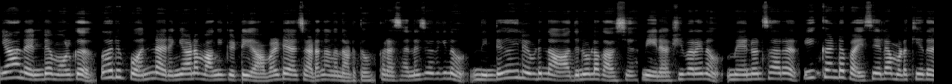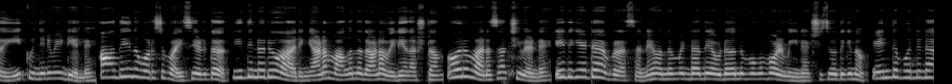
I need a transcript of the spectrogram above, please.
ഞാൻ എന്റെ മോൾക്ക് ഒരു പൊന്നരഞ്ഞാണം വാങ്ങിക്കിട്ടി അവളുടെ ആ ചടങ്ങ് നടത്തും. പ്രസന്ന ചോദിക്കുന്നു നിന്റെ കയ്യിൽ എവിടുന്ന് അതിനുള്ള കാശ്? മീനാക്ഷി പറയുന്നു മേനോൻ സാറ് ഈ കണ്ട പൈസയെല്ലാം മുടക്കിയത് ഈ കുഞ്ഞിന് വേണ്ടിയല്ലേ? അതിന്ന് കുറച്ച് പൈസ എടുത്ത് ഇതിനൊരു അരിഞ്ഞാണം വാങ്ങുന്നതാണോ വലിയ നഷ്ടം? ഒരു മനസാക്ഷി വേണ്ടേ? ഇത് കേട്ട് പ്രസന്നെ ഒന്നും മിണ്ടാതെ അവിടെ വന്ന് പോകുമ്പോൾ മീനാക്ഷി ചോദിക്കുന്നു എന്റെ പൊന്നിന്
